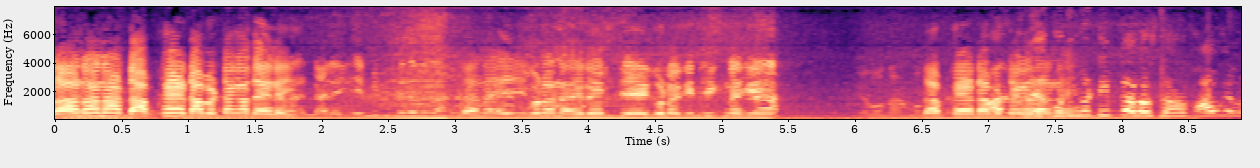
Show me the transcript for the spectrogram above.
না। না? না ডাব খায় ডাবের টাকা দেয় নাই। না না এইগুলা না এগুলা কি ঠিক নাকি? ডাব খায় ডাবের টাকা দেয় টিপ না ফাও গেল।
